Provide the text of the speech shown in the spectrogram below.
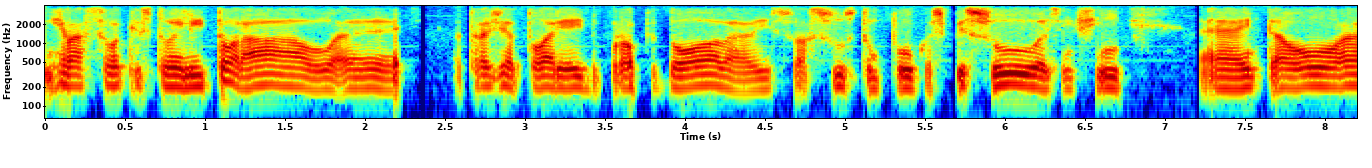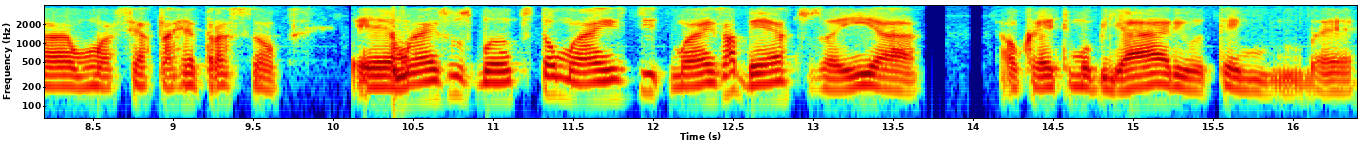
em relação à questão eleitoral, é, a trajetória do próprio dólar, isso assusta um pouco as pessoas, enfim. É, então há uma certa retração. É, mas os bancos estão mais, mais abertos aí a, ao crédito imobiliário, tem, é,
